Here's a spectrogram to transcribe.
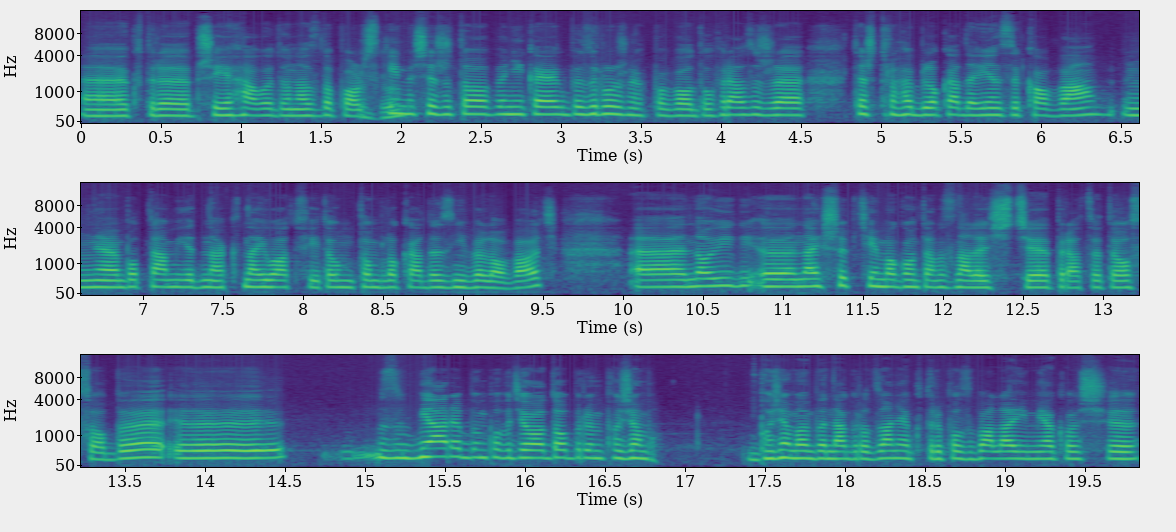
e, które przyjechały do nas do Polski. Mhm. Myślę, że to wynika jakby z różnych powodów. Raz, że też trochę blokada językowa, mm, bo tam jednak najłatwiej tą, tą blokadę zniwelować. E, No i e, najszybciej mogą tam znaleźć e, pracę te osoby e, z w miarę, bym powiedziała, dobrym poziomem poziomem wynagrodzenia, który pozwala im jakoś e,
